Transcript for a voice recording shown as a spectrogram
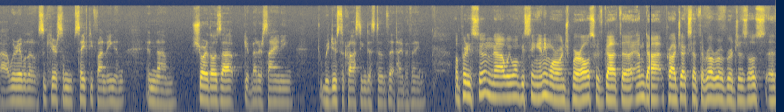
uh, we were able to secure some safety funding and and um, shore those up, get better signing, reduce the crossing distance, that type of thing. Well, pretty soon uh, we won't be seeing any more orange burrows. We've got the MDOT projects at the railroad bridges. Those uh,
